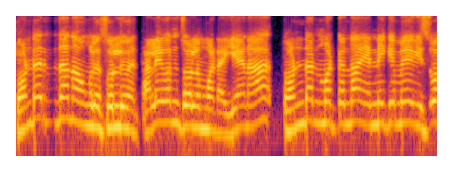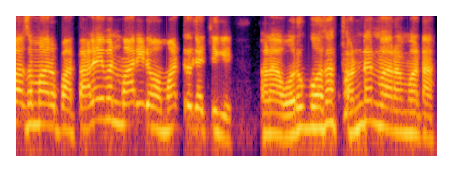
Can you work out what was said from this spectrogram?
தொண்டர் தான் நான் உங்களை சொல்லுவேன். தலைவன் சொல்ல மாட்டேன். ஏன்னா தொண்டன் மட்டும்தான் என்னைக்குமே விசுவாசமா இருப்பான். தலைவன் மாறிடுவான் மாற்று கட்சிக்கு. ஆனா ஒருபோதும் தொண்டன் மாற மாட்டான்.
